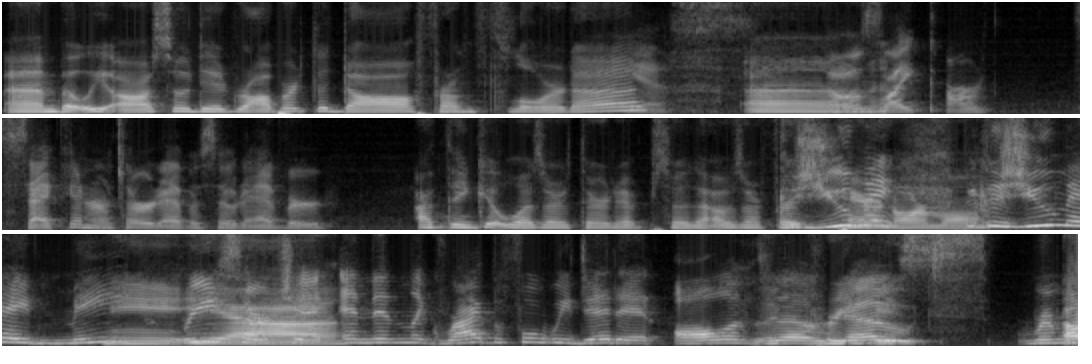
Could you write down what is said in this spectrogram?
Um, but we also did Robert the Doll from Florida. Yes. Um, that was like our second or third episode ever. I think it was our third episode. That was our first you made paranormal. because you made me, Me, research yeah. it, and then like right before we did it, all of the, The notes. Remember, Oh,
